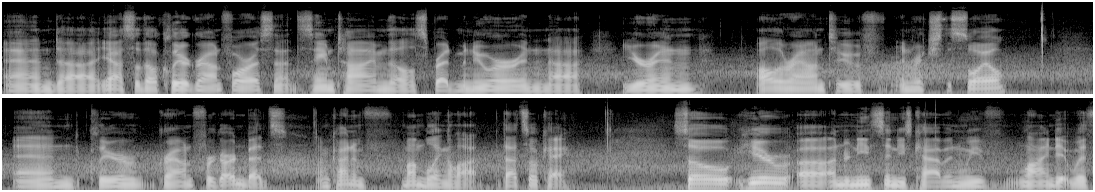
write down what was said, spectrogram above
and uh, yeah, so they'll clear ground for us, and at the same time, they'll spread manure and uh, urine all around to enrich the soil and clear ground for garden beds. I'm kind of mumbling a lot, but that's okay. So here uh, underneath Cindy's cabin, we've lined it with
